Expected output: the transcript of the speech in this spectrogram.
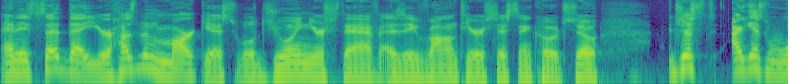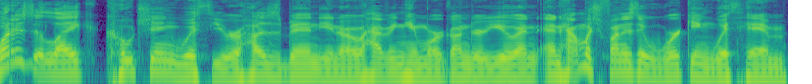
And it said that your husband Marcus will join your staff as a volunteer assistant coach. So just I guess what is it like coaching with your husband, you know, having him work under you and and how much fun is it working with him,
